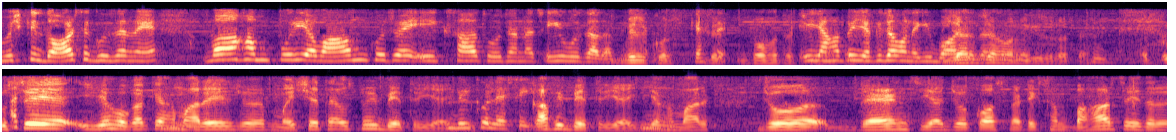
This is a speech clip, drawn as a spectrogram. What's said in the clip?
مشکل دور سے گزر رہے ہیں وہاں ہم پوری عوام کو جو ہے ایک ساتھ ہو جانا چاہیے وہ زیادہ بالکل کیسے؟ بہت اچھا یہاں پہ یکجا ہونے کی بہت یکجا ہونے کی ضرورت ہے۔ اس سے یہ ہوگا کہ ہمارے جو معیشت ہے اس میں بھی بہتری آئے گی۔ بالکل ایسے کافی بہتری آئے گی۔ ہمارے جو برانڈس یا جو کاسمیٹکس ہم باہر سے ادھر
